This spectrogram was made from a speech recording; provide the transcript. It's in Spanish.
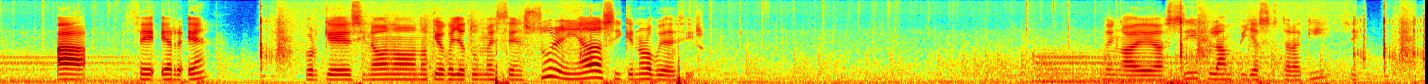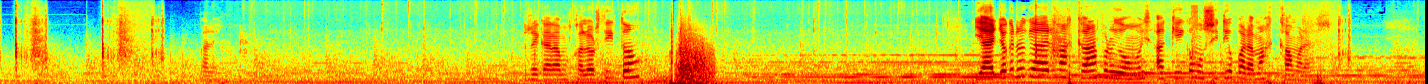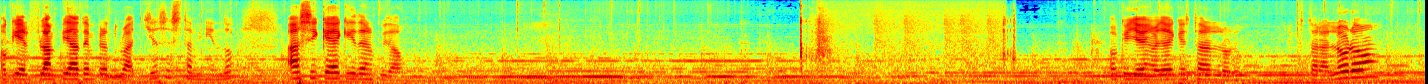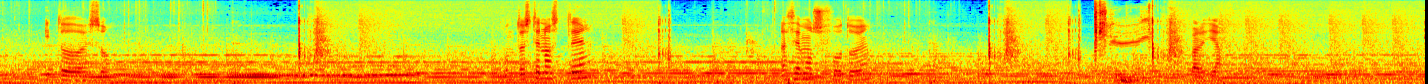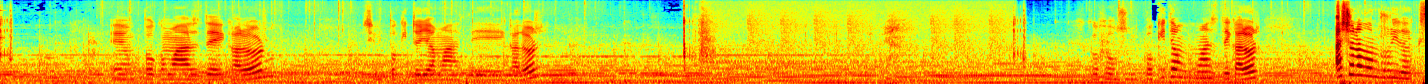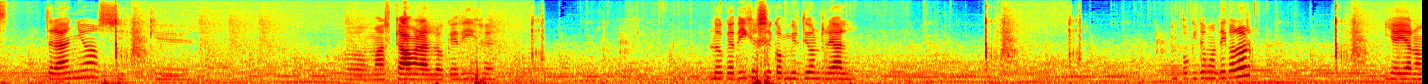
Porque si no, no, quiero que YouTube me censure ni nada, así que no lo voy a decir. Venga, eh, así, Flampy ya estar aquí, sí. Recargamos calorcito. Ya, yo creo que va a haber más cámaras porque como veis, aquí hay como sitio para más cámaras. Ok, el flan pide la temperatura ya se está viniendo. Así que hay que tener cuidado. Ok, ya venga, ya hay que estar al loro. Hay que estar al loro. Y todo eso. Cuanto este no esté, hacemos foto, ¿eh? Vale, ya. Eh, un poco más de calor. Sí, un poquito ya más de calor. Cogemos un poquito más de calor. Ha sonado un ruido extraño, así que... Más cámaras, lo que dije. Lo que dije se convirtió en real. Poquito más de calor. Y ahí ya no...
